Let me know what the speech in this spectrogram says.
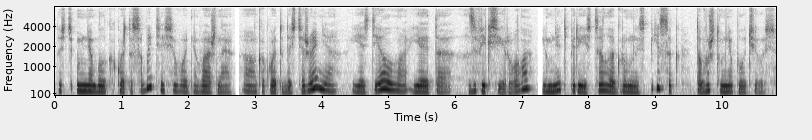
То есть у меня было какое-то событие сегодня важное, а, какое-то достижение, я сделала, я это зафиксировала, и у меня теперь есть целый огромный список того, что у меня получилось.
